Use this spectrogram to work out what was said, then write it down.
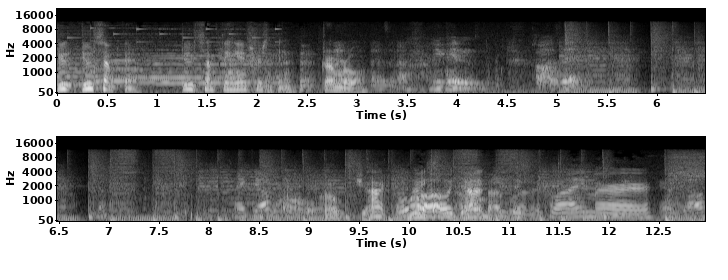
Do do something. Do something interesting. Drum roll. That's enough. You can pause it. Thank you. Oh, oh Jack. Oh, Nicely Jack, done. he's a climber. There we go.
